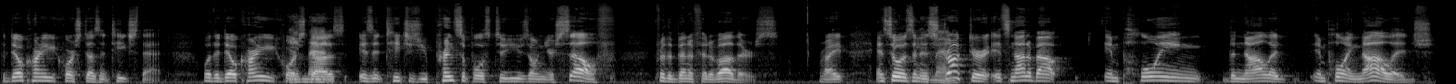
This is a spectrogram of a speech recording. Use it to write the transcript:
The Dale Carnegie course doesn't teach that. What the Dale Carnegie course Amen. does is it teaches you principles to use on yourself for the benefit of others, right? And so as an Amen. instructor, it's not about employing the knowledge employing knowledge,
